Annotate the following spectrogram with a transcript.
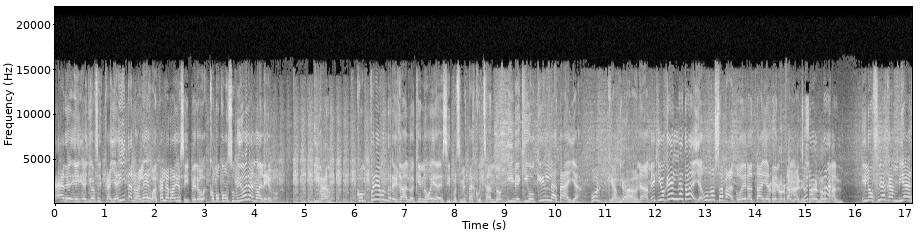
Ah, eh, Yo soy calladita, no alego. Acá en la radio sí, pero como consumidora no alego. Iván, compré un regalo, a quien no voy a decir por si me está escuchando, y me equivoqué en la talla. ¿Por qué, Ya. nada Me equivoqué en la talla. Unos zapatos, era talla Pero es normal, 38. eso es normal. Y lo fui a cambiar.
